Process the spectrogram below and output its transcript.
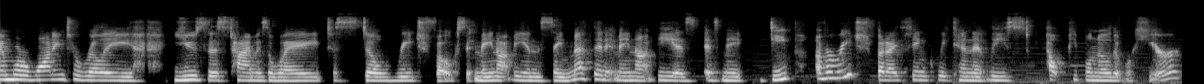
And we're wanting to really use this time as a way to still reach folks. It may not be in the same method, it may not be as, as may deep of a reach, but I think we can at least help people know that we're here.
